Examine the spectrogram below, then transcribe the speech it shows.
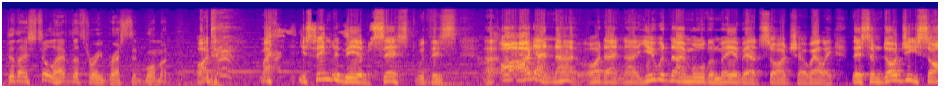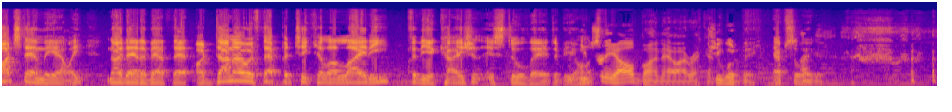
Do they still have the three-breasted woman? I don't. You seem to be obsessed with this. Uh, I, I, don't know. I don't know. You would know more than me about Sideshow Alley. There's some dodgy sites down the alley, no doubt about that. I don't know if that particular lady for the occasion is still there, to be honest. You're pretty old by now, I reckon. She would be, absolutely.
